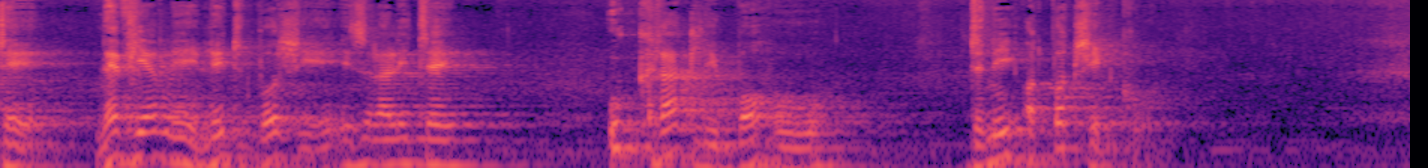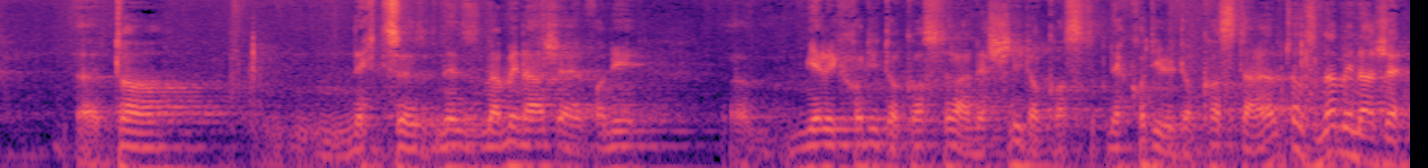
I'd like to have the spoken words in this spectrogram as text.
ty nevěrný lid Boží, Izraelity, ukradli Bohu dny odpočinku. To nechce, neznamená, že oni e, měli chodit do kostela, nešli do kostela, nechodili do kostela, ale to znamená, že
